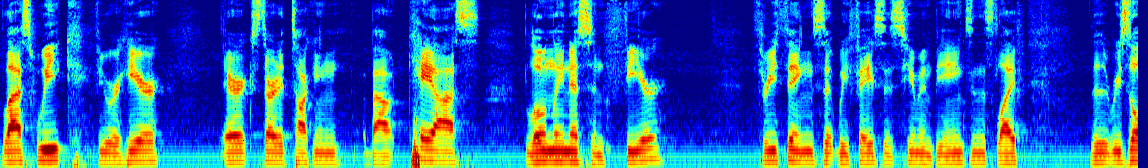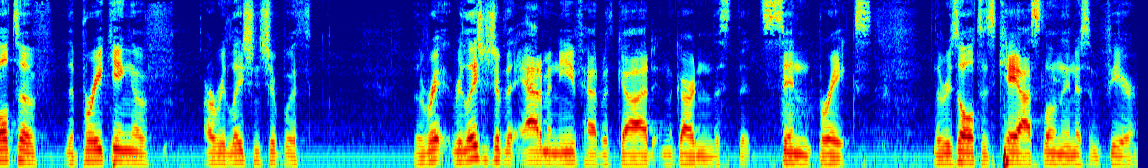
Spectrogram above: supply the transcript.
last week, if you were here, Eric started talking about chaos, loneliness, and fear. Three things that we face as human beings in this life. The result of the breaking of our relationship with the re- relationship that Adam and Eve had with God in the garden, this, that sin breaks. The result is chaos, loneliness, and fear.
